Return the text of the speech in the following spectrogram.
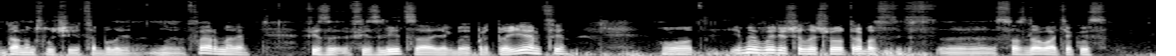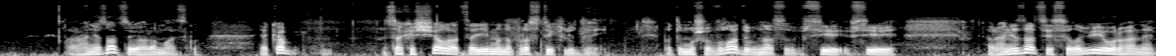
в даному випадку це були ну, фермери, фіз, фізліца, якби підприємці. От. І ми вирішили, що треба е, создавати якусь організацію громадську, яка б захищала це іменно простих людей. Тому що владу в нас всі, всі організації, силові органи,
